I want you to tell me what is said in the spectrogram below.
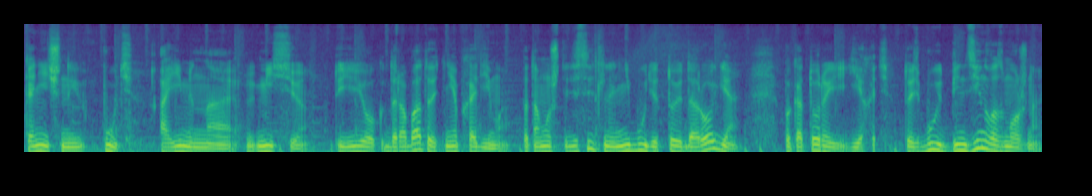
конечный путь, а именно миссию, ее дорабатывать необходимо, потому что действительно не будет той дороги, по которой ехать. То есть будет бензин, возможно,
